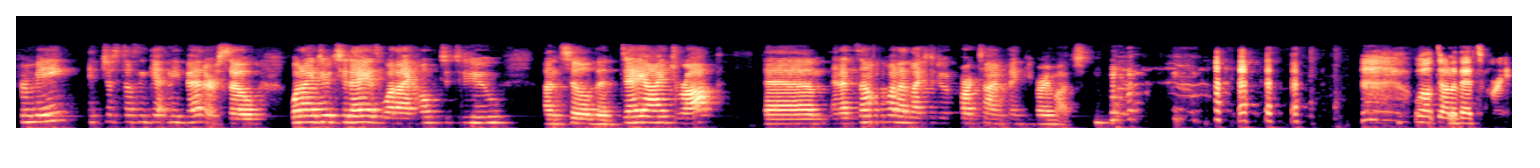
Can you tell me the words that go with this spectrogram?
For me, it just doesn't get any better. So what I do today is what I hope to do until the day I drop. Um, and at some point, I'd like to do it part time. Thank you very much. well, Donna, that's great.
